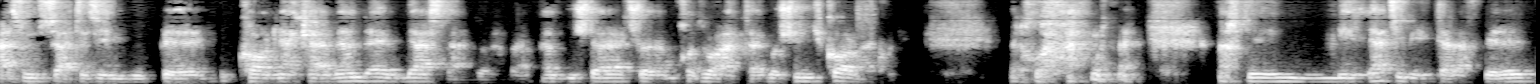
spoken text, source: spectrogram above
از اون سطح زندگی به کار نکردن دست بردارن و بیشتر هر چه می‌خواد راحت تر باشه کار نکنه. خب وقتی ملتی به این طرف بره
